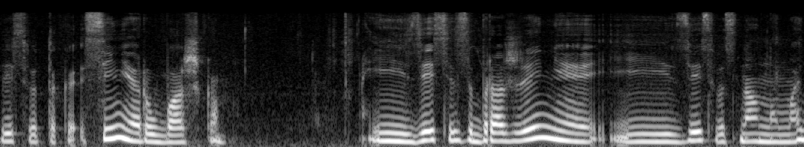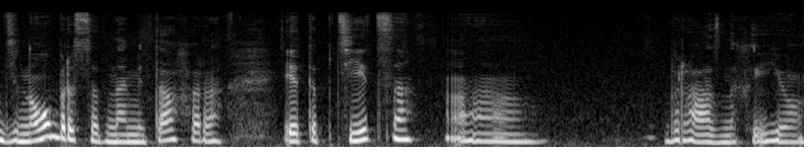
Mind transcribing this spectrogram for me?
Здесь вот такая синяя рубашка. И здесь изображение, и здесь в основном один образ, одна метафора. Это птица э, в разных ее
